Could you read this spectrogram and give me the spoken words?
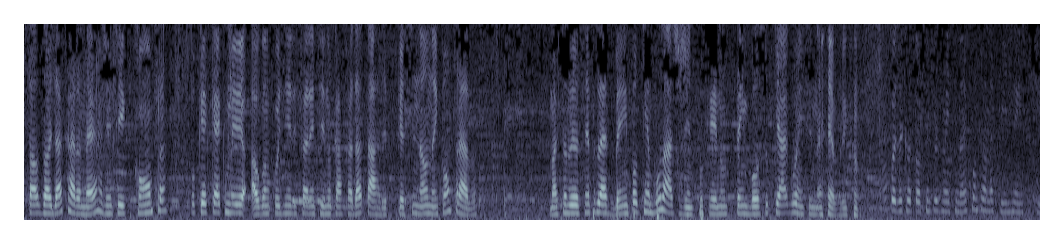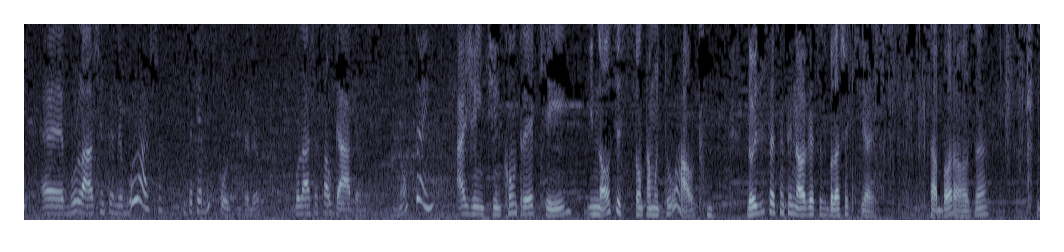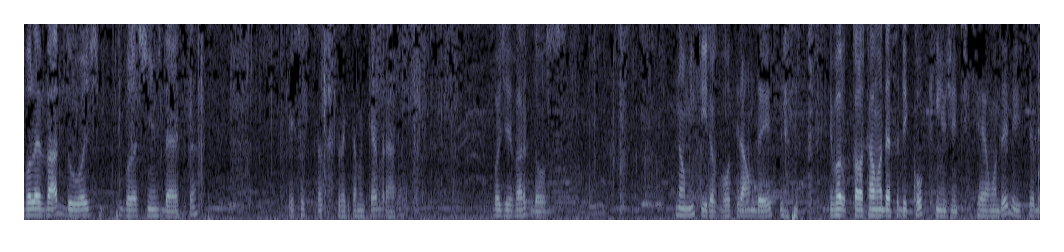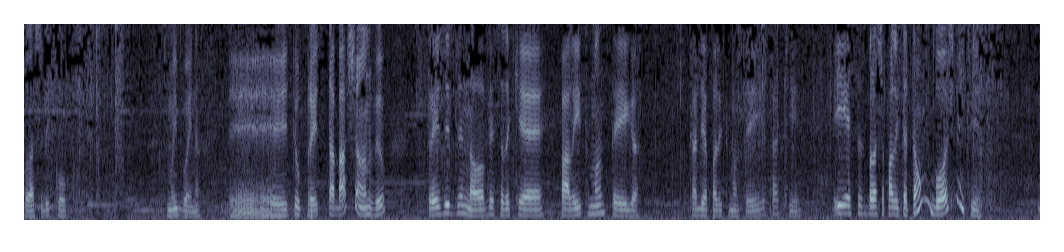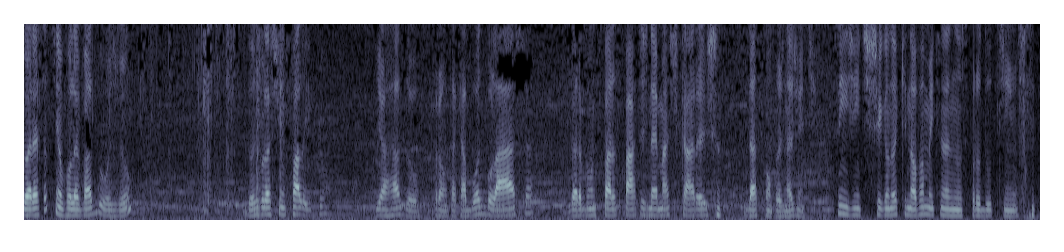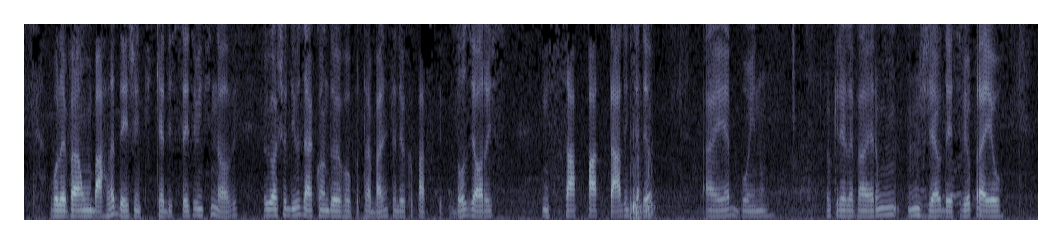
tá os olhos da cara, né? A gente compra porque quer comer alguma coisinha diferente no café da tarde, porque senão nem comprava. Mas também eu sempre levo bem pouquinho bolacha, gente, porque não tem bolso que aguente, né? Uma coisa que eu tô simplesmente não encontrando aqui, gente, é bolacha, entendeu? Bolacha. Isso aqui é biscoito, entendeu? Bolacha salgada. Não tem. A gente encontrei aqui e nossa, esse som tá muito alto. 2,69 essas bolachas aqui, ó. Saborosa. Vou levar duas bolachinhas dessa. Essa, essa daqui tá muito quebrada. Vou levar dois. Não, mentira. Vou tirar um desses. e vou colocar uma dessa de coquinho, gente. Que é uma delícia. Bolacha de coco. Muito boa, né? Eita, o preço tá baixando, viu? R$3,19. Essa daqui é palito manteiga. Cadê a palito manteiga? Tá aqui. E essas bolachas palito é tão boa, gente. Agora essa sim, eu vou levar duas, viu? Duas bolachinhas palito. E arrasou. Pronto, acabou as bolachas. Agora vamos para as partes né, mais caras das compras, né, gente? Sim, gente, chegando aqui novamente né, nos produtinhos. vou levar um Barla D, gente, que é de 6,29. Eu gosto de usar quando eu vou pro trabalho, entendeu? Que eu passo tipo 12 horas ensapatado, entendeu? Aí é bueno. Eu queria levar, era um, um gel desse, viu? Pra eu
